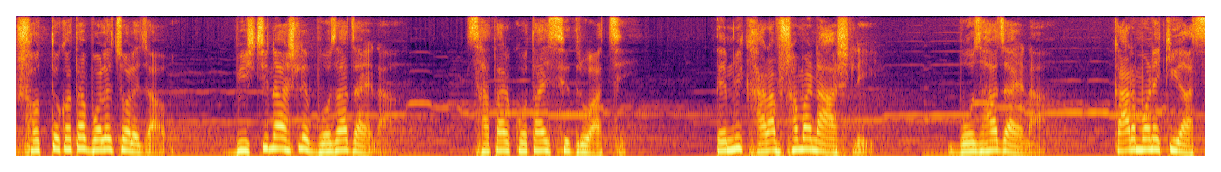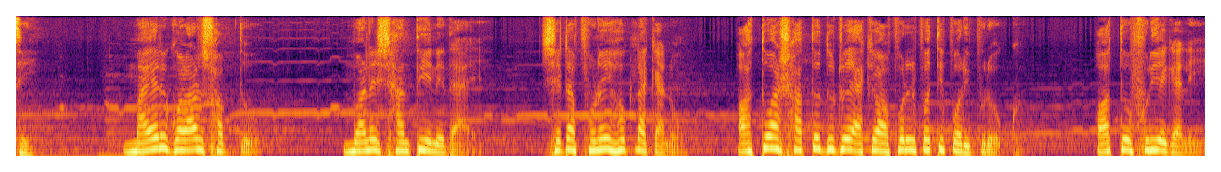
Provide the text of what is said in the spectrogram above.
সত্য কথা বলে চলে যাও। বৃষ্টি না আসলে বোঝা যায় না। ছাতার কোথায় ছিদ্র আছে? তেমনি খারাপ সময় না আসলে বোঝা যায় না কার মনে কি আছে। মায়ের গলার শব্দ মনে শান্তি এনে দেয়। সেটা ফোনেই হোক না কেন অত আর স্বার্থ দুটো একে অপরের প্রতি পরিপূরক। অত ফুরিয়ে গেলে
